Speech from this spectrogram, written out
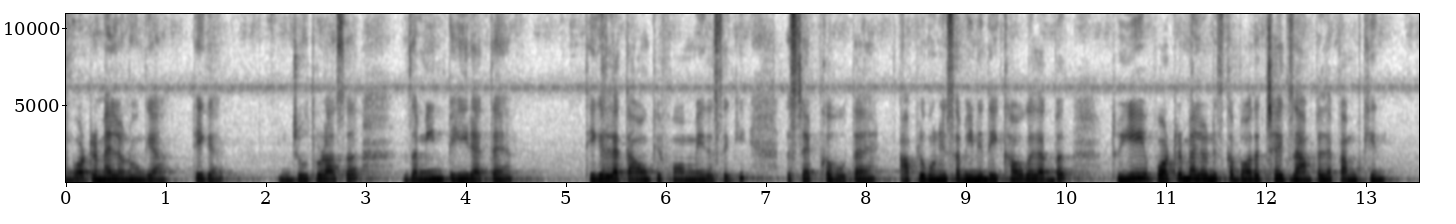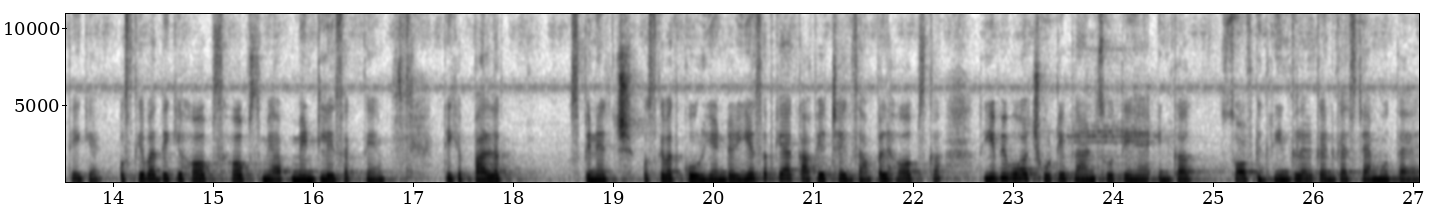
वाटरमेलन हो गया, ठीक है? जो थोड़ा सा ज़मीन पे ही रहता है, ठीक है? लताओं के फॉर्म में जैसे कि इस टाइप का होता है। आप लोगों ने सभी ने देखा होगा लगभग। तो ये वाटरमेलन इसका बहुत अच्छा एग्ज़ाम्पल है पम्पकिन ठीक है? उसके बाद देखिए हर्ब्स हर्ब्स में आप मिंट ले सकते हैं, ठीक है? पालक स्पिनच उसके बाद कोरिएंडर ये सब क्या काफ़ी अच्छा एग्ज़ाम्पल है हर्ब्स का। तो ये भी बहुत छोटे प्लांट्स होते हैं, इनका सॉफ्ट ग्रीन कलर का इनका स्टेम होता है।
